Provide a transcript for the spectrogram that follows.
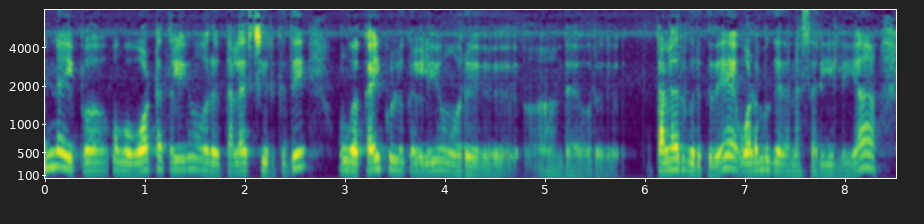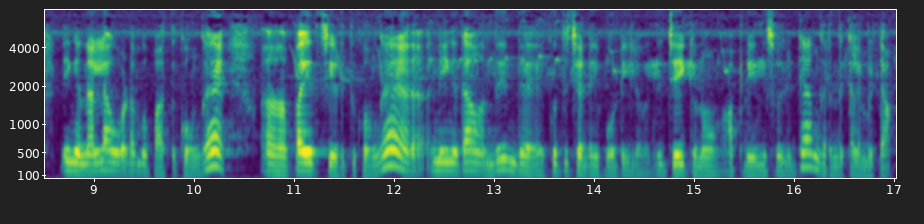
என்ன இப்போ? உங்கள் ஓட்டத்துலேயும் ஒரு தளர்ச்சி இருக்குது. உங்கள் கை குலுக்கல்லையும் ஒரு அந்த ஒரு தளர்வு இருக்குது. உடம்புக்கு எதனா சரியில்லையா? நீங்கள் நல்லா உடம்பை பார்த்துக்கோங்க. பயிற்சி எடுத்துக்கோங்க. நீங்கள் தான் வந்து இந்த குத்துச்சண்டை போட்டியில் வந்து ஜெயிக்கணும் அப்படின்னு சொல்லிட்டு அங்கேருந்து கிளம்பிட்டான்.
